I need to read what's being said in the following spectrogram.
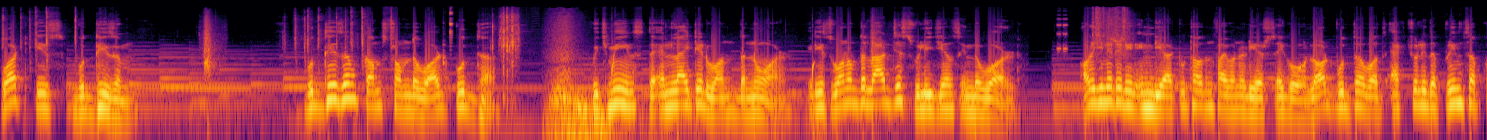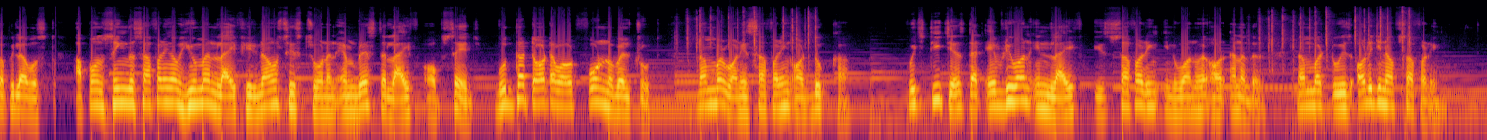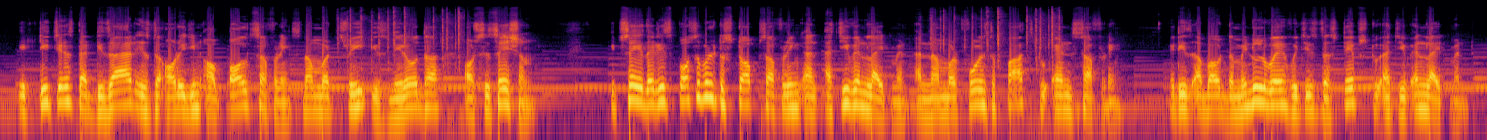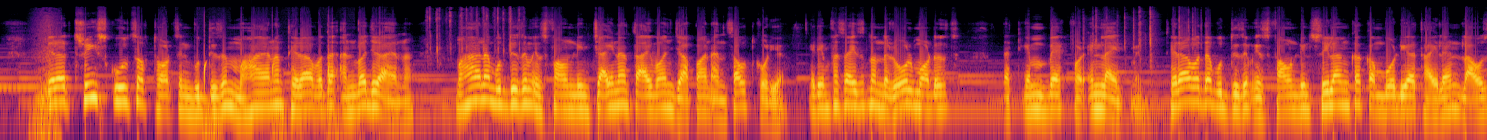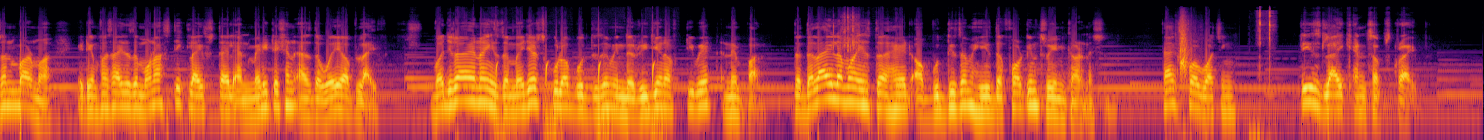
What is Buddhism? Buddhism comes from the word Buddha, which means the enlightened one, the knower. It is one of the largest religions in the world. Originated in India 2500 years ago, Lord Buddha was actually the prince of Kapilavastu. Upon seeing the suffering of human life, he renounced his throne and embraced the life of sage. Buddha taught about four noble truths. Number one is suffering or dukkha, which teaches that everyone in life is suffering in one way or another. Number two is origin of suffering. It teaches that desire is the origin of all sufferings. Number three is nirodha or cessation. It says that it is possible to stop suffering and achieve enlightenment. And number four is the path to end suffering. It is about the middle way, which is the steps to achieve enlightenment. There are three schools of thoughts in Buddhism Mahayana, Theravada, and Vajrayana. Mahayana Buddhism is found in China, Taiwan, Japan, and South Korea. It emphasizes on the role models that came back for enlightenment. Theravada Buddhism is found in Sri Lanka, Cambodia, Thailand, Laos, and Burma. It emphasizes the monastic lifestyle and meditation as the way of life. Vajrayana is the major school of Buddhism in the region of Tibet Nepal. The Dalai Lama is the head of Buddhism. He is the 14th reincarnation. Thanks for watching. Please like and subscribe.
